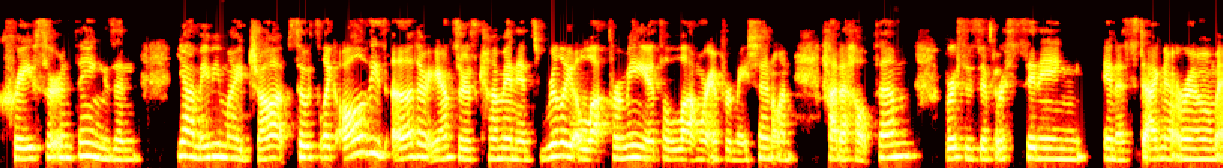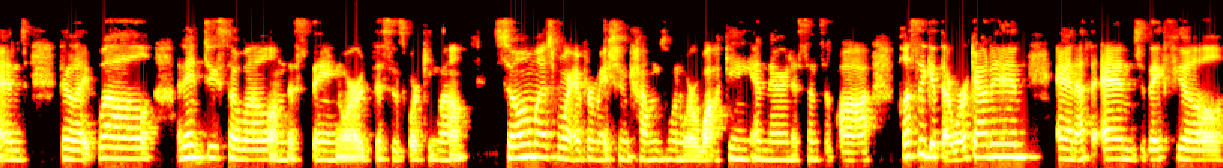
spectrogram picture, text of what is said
crave certain things. And yeah, maybe my job. So it's like all of these other answers come in. It's really a lot for me. It's a lot more information on how to help them versus if we're sitting in a stagnant room and they're like, well, I didn't do so well on this thing, or this is working well so much more information comes when we're walking and they're in a sense of awe. Plus, they get their workout in, and at the end, they feel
